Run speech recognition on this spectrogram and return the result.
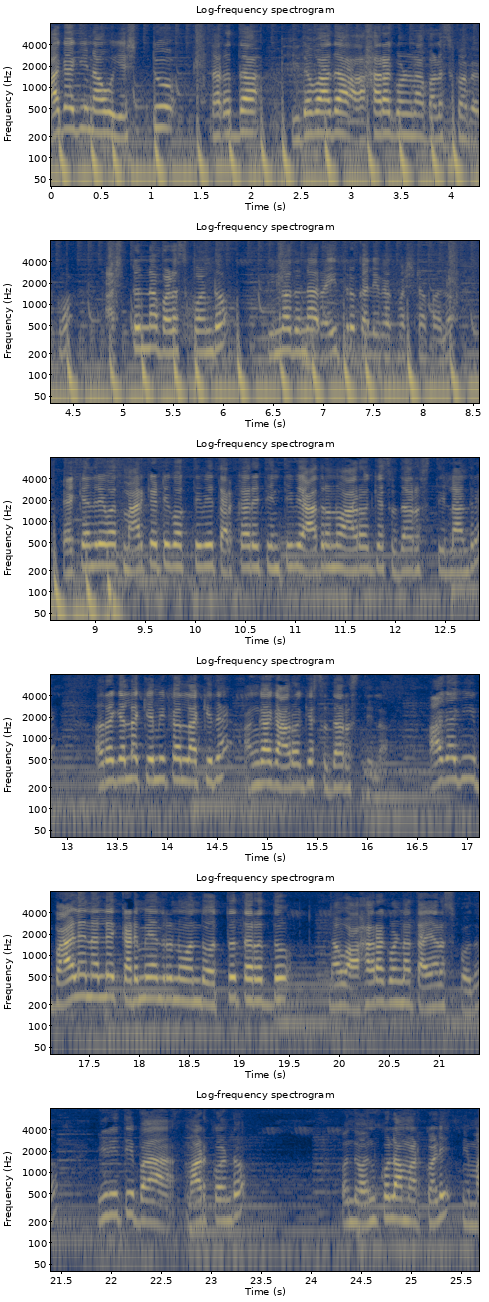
ಹಾಗಾಗಿ ನಾವು ಎಷ್ಟು ಥರದ ವಿಧವಾದ ಆಹಾರಗಳನ್ನ ಬಳಸ್ಕೋಬೇಕು, ಅಷ್ಟನ್ನ ಬಳಸ್ಕೊಂಡು ತಿನ್ನೋದನ್ನ ರೈತರು ಕಲಿಬೇಕು ಫಸ್ಟ್ ಆಫ್ ಆಲು ಯಾಕೆಂದರೆ ಇವತ್ತು ಮಾರ್ಕೆಟಿಗೆ ಹೋಗ್ತೀವಿ, ತರಕಾರಿ ತಿಂತೀವಿ ಆದ್ರೂ ಆರೋಗ್ಯ ಸುಧಾರಿಸ್ತಿಲ್ಲ ಅಂದರೆ ಅದ್ರಾಗೆಲ್ಲ ಕೆಮಿಕಲ್ ಹಾಕಿದೆ, ಹಂಗಾಗಿ ಆರೋಗ್ಯ ಸುಧಾರಿಸ್ತಿಲ್ಲ. ಹಾಗಾಗಿ ಬಾಳೆನಲ್ಲೇ ಕಡಿಮೆ ಅಂದ್ರೂ ಒಂದು ಹತ್ತು ಥರದ್ದು ನಾವು ಆಹಾರಗಳನ್ನ ತಯಾರಿಸ್ಬೋದು. ಈ ರೀತಿ ಬಾ ಮಾಡಿಕೊಂಡು ಒಂದು ಅನುಕೂಲ ಮಾಡ್ಕೊಳ್ಳಿ, ನಿಮ್ಮ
